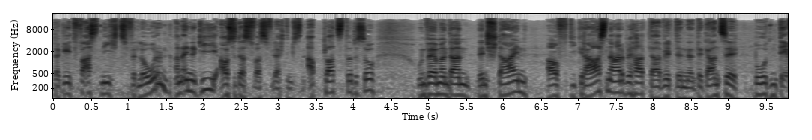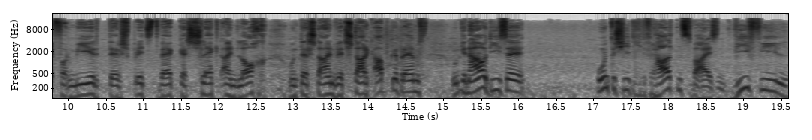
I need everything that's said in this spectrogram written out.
da geht fast nichts verloren an Energie, außer das, was vielleicht ein bisschen abplatzt oder so. Und wenn man dann den Stein auf die Grasnarbe hat, da wird dann der ganze Boden deformiert, der spritzt weg, es schlägt ein Loch und der Stein wird stark abgebremst. Und genau diese unterschiedlichen Verhaltensweisen, wie viel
